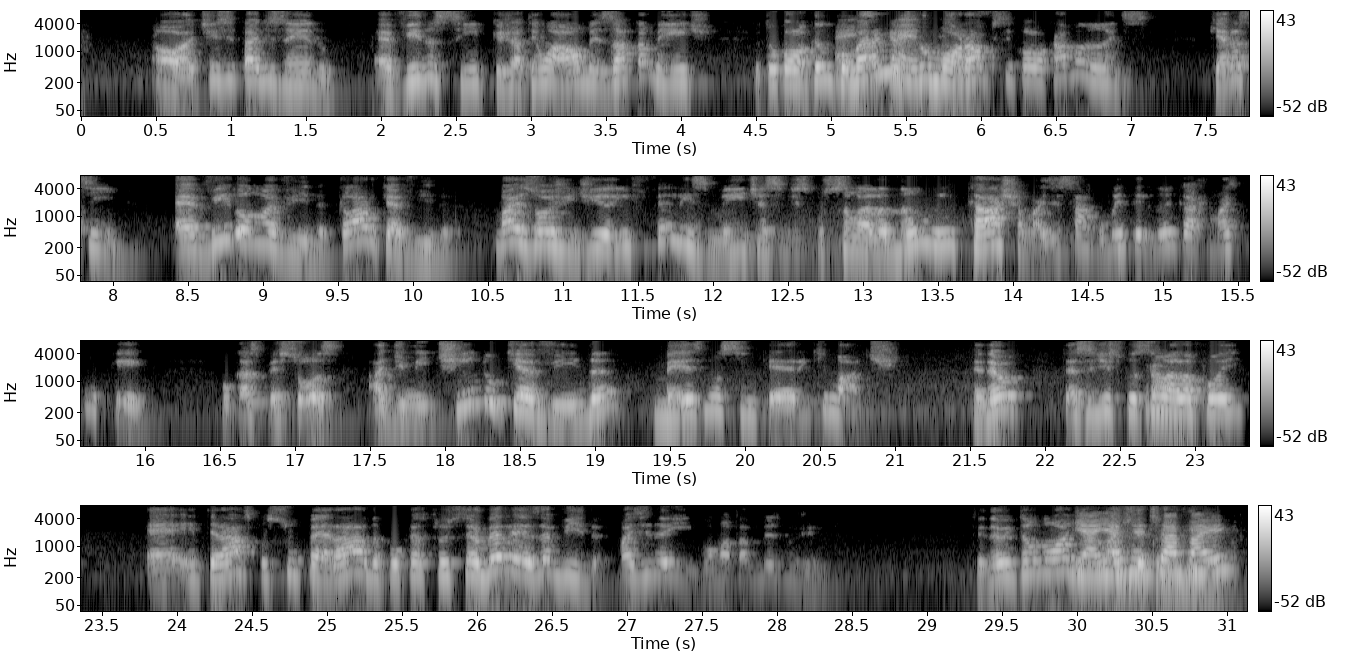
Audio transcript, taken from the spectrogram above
Ó, a Tice está dizendo, é vida sim, porque já tem uma alma, exatamente. Eu estou colocando como é era a questão mesmo, moral que se colocava antes. Que era assim, é vida ou não é vida? Claro que é vida. Mas hoje em dia, infelizmente, essa discussão ela não encaixa mais. Esse argumento ele não encaixa mais. Por quê? Porque as pessoas, admitindo que é vida, mesmo assim querem que mate. Entendeu? Essa discussão ela foi é, entre aspas, superada, porque as pessoas disseram, beleza, é vida, mas e daí? Vou matar do mesmo jeito. Entendeu? Então não adianta. E aí a gente já vai.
